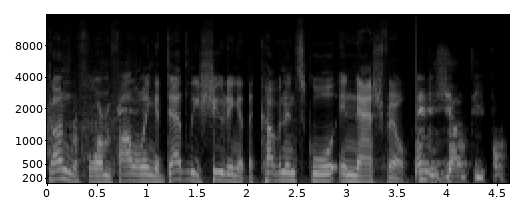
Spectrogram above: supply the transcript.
gun reform following a deadly shooting at the Covenant School in Nashville. It is young people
